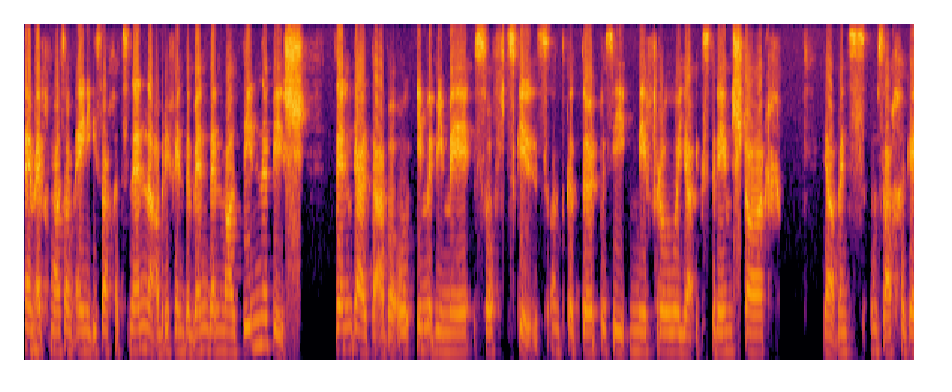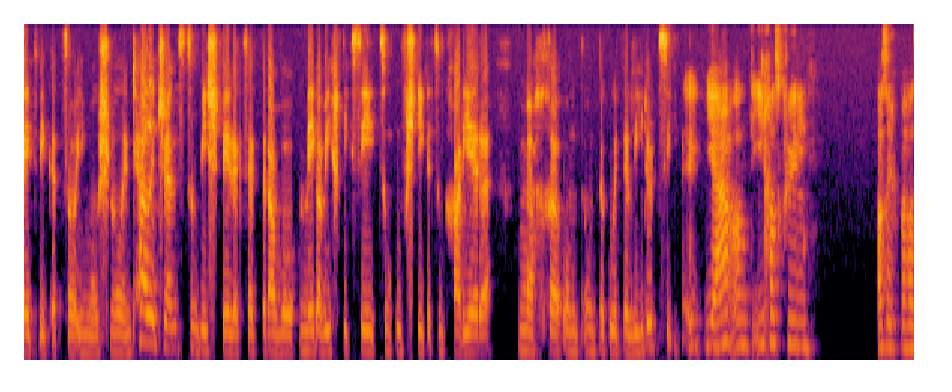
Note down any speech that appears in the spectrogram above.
ähm, mhm. einfach mal so einige Sachen zu nennen. Aber ich finde, wenn du dann mal drin bist, dann gelten aber auch immer wie mehr Soft Skills. Und gerade dort sind wir Frauen ja extrem stark, ja, wenn es um Sachen geht, wie so Emotional Intelligence zum Beispiel, etc., wo mega wichtig sind zum Aufsteigen, zum Karriere machen und, und ein guter Leader zu sein. Äh, ja, und ich habe das Gefühl, also ich habe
